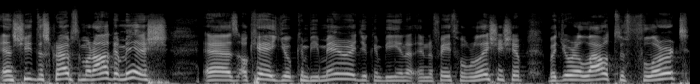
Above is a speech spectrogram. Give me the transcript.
and she describes monogamish as okay, you can be married, you can be in a, in a faithful relationship, but you're allowed to flirt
